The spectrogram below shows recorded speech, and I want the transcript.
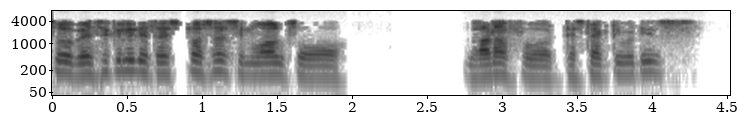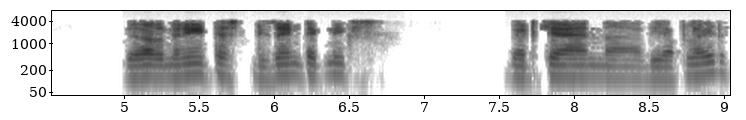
So basically the test process involves a lot of uh, test activities. There are many test design techniques that can uh, be applied,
